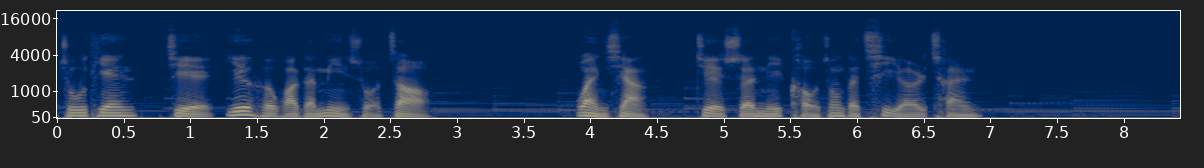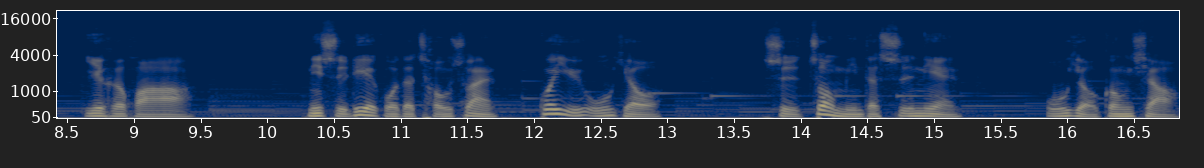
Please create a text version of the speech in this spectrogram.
诸天借耶和华的命所造，万象借神你口中的气而成。耶和华啊，你使列国的筹算归于无有，使众民的思念无有功效。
